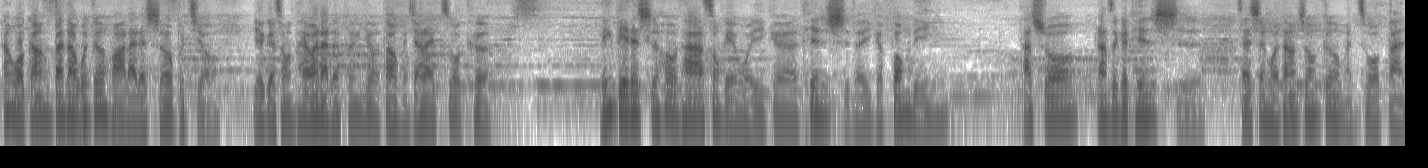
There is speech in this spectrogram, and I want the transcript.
当我刚搬到温哥华来的时候不久，有一个从台湾来的朋友到我们家来做客。临别的时候，他送给我一个天使的一个风铃，他说：“让这个天使在生活当中跟我们作伴。”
